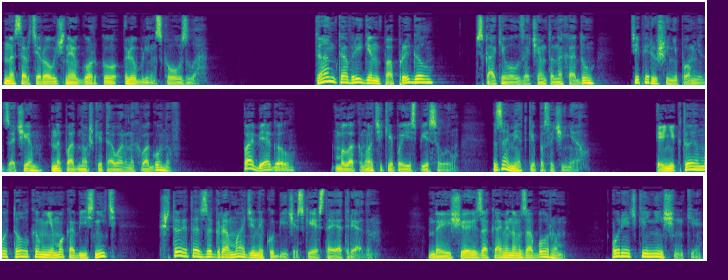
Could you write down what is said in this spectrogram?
на сортировочную горку Люблинского узла. Там Ковригин попрыгал, вскакивал зачем-то на ходу, теперь уж и не помнит зачем, на подножке товарных вагонов. Побегал, блокнотики поисписывал, заметки посочинял. И никто ему толком не мог объяснить, что это за громадины кубические стоят рядом. Да еще и за каменным забором у речки Нищенки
